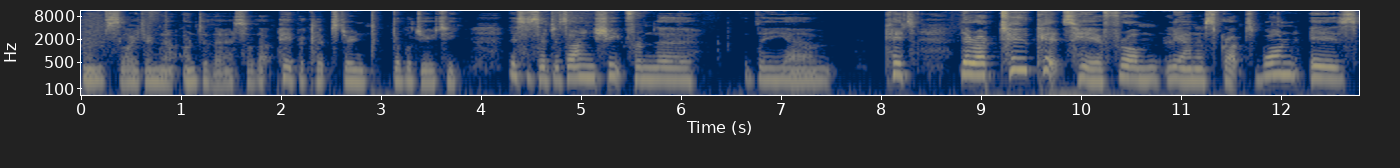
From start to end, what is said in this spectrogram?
I'm sliding that under there so that paper clip's doing double duty. This is a design sheet from the the um, kit. There are two kits here from Liana Scraps. One is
